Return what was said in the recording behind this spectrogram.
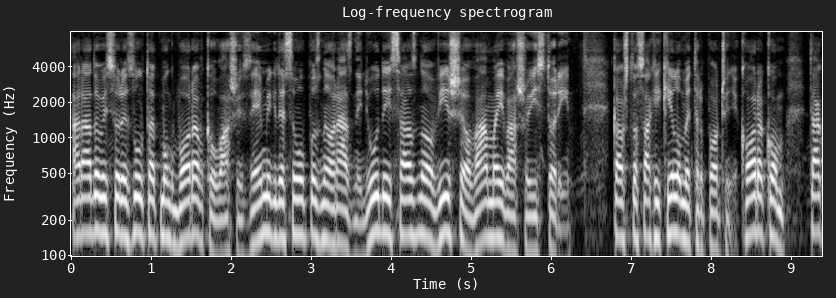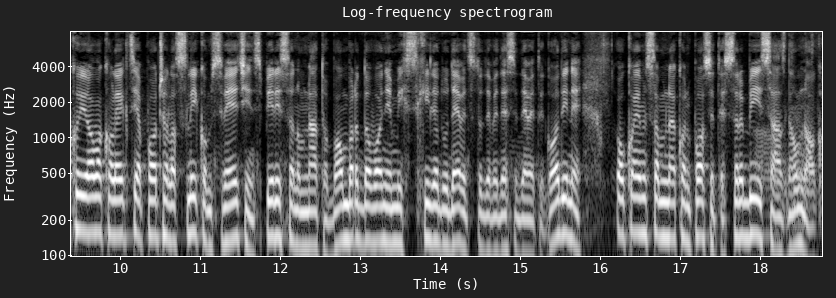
a radovi su rezultat mog boravka u vašoj zemlji gde sam upoznao razne ljude i saznao više o vama i vašoj istoriji. Kao što svaki kilometar počinje korakom, tako i ova kolekcija počela slikom sveće inspirisanom NATO bombardovanjem iz 1999. godine, o kojem sam nakon posete Srbiji saznao mnogo.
